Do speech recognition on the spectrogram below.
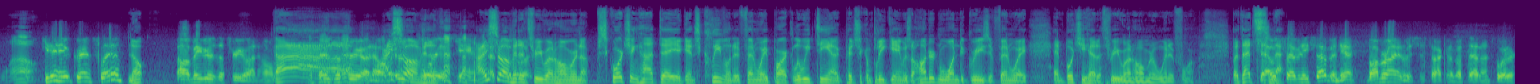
Wow. He didn't hit Grand Slam? Nope. Oh, maybe it was a three run home. Ah, It was a three-run homer. I It saw him hit a, game. I That's saw him hit a three-run homer in a scorching hot day against Cleveland at Fenway Park. Luis Tiant pitched a complete game. It was 101 degrees at Fenway, and Butchie had a three-run homer to win it for him. But that's That was not- 77, yeah. Bob Ryan was just talking about that on Twitter.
